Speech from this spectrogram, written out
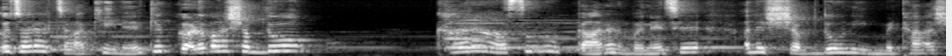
તો જરા ચાખીને કે કડવા શબ્દો ખારા આંસુનું કારણ બને છે અને શબ્દોની મીઠાશ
